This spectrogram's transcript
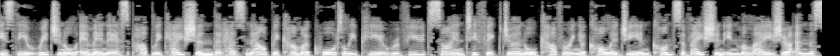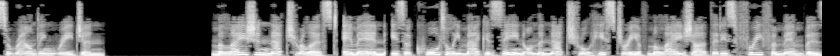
is the original MNS publication that has now become a quarterly peer-reviewed scientific journal covering ecology and conservation in Malaysia and the surrounding region. Malaysian Naturalist MN is a quarterly magazine on the natural history of Malaysia that is free for members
